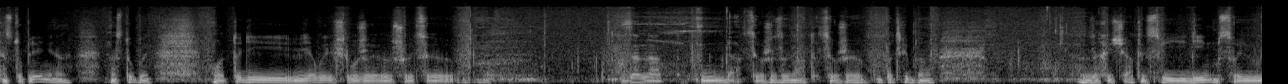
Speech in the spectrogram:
наступлення, наступи, от тоді я вирішив вже, що це Занадто. Да, це вже занадто, це вже потрібно захищати свій дім, свою,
